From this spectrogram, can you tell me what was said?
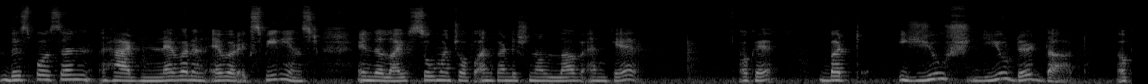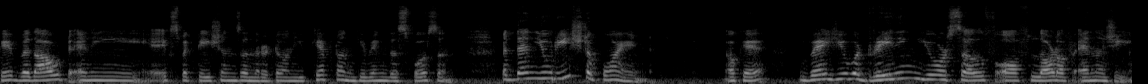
This person had never and ever experienced in their life so much of unconditional love and care okay? But you you did that okay without any expectations in return you kept on giving this person. But then you reached a point okay where you were draining yourself of a lot of energy.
